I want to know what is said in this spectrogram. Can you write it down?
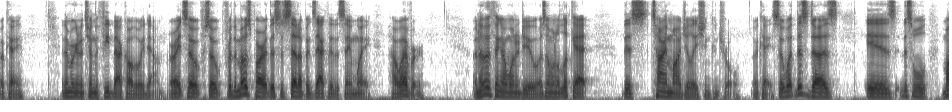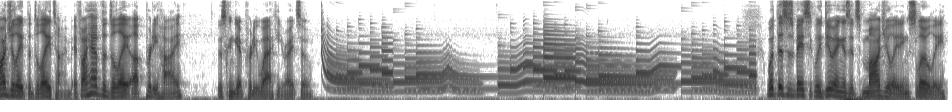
Okay and then we're going to turn the feedback all the way down. All right, so so for the most part, this is set up exactly the same way. However, another thing I want to do is I want to look at this time modulation control. Okay, so what this does is this will modulate the delay time. If I have the delay up pretty high, this can get pretty wacky, right? So what this is basically doing is it's modulating slowly.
